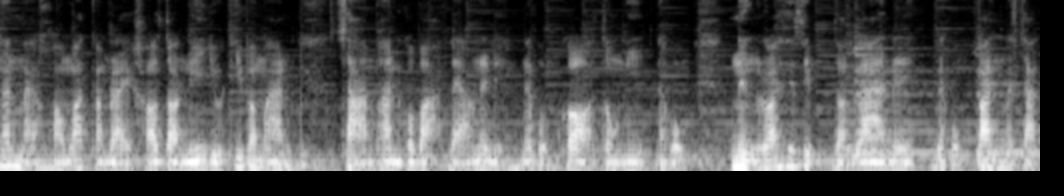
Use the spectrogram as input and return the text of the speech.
นั่นหมายความว่ากำไรเขาตอนนี้อยู่ที่ประมาณ 3,000 กว่าบาทแล้วนั่นเองนะผมก็ตรงนี้นะผม140ดอลลาร์นั่นเองนะผมปั้นมาจาก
